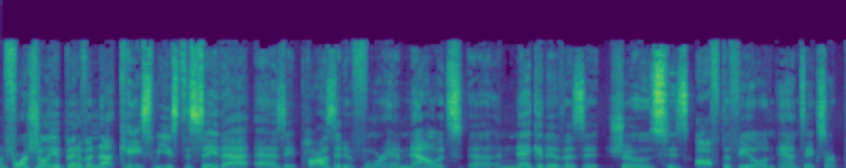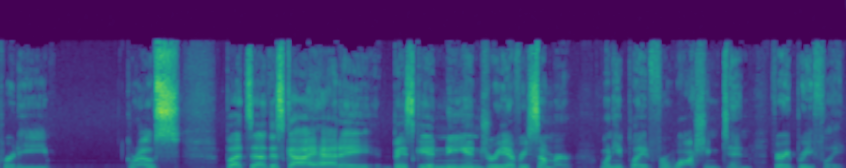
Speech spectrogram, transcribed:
unfortunately a bit of a nutcase. We used to say that as a positive for him. Now it's uh, a negative as it shows his off the field antics are pretty gross. But uh, this guy had a basically a knee injury every summer when he played for Washington very briefly.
